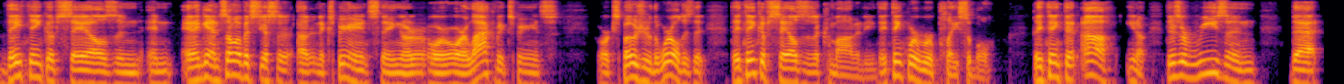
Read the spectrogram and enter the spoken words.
They think of sales, and and and again, some of it's just a, an experience thing or, or or a lack of experience or exposure to the world. Is that they think of sales as a commodity. They think we're replaceable. They think that ah, you know, there's a reason that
